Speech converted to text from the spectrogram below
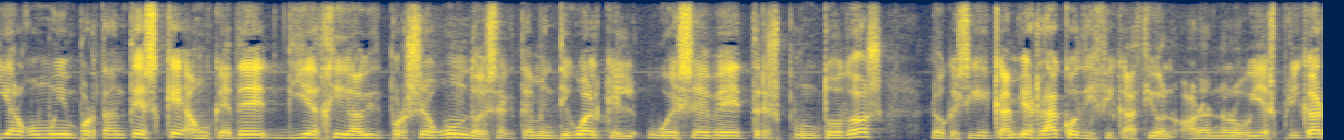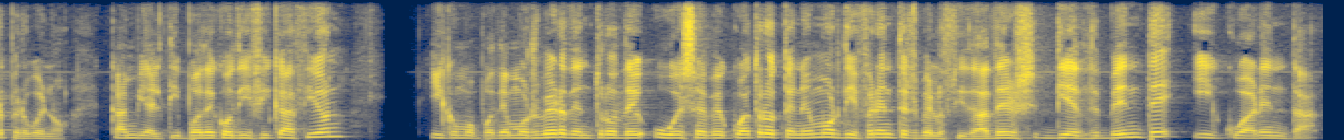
Y algo muy importante es que aunque dé 10 gigabits por segundo exactamente igual que el USB 3.2, lo que sí que cambia es la codificación. Ahora no lo voy a explicar, pero bueno, cambia el tipo de codificación y como podemos ver dentro de USB 4 tenemos diferentes velocidades 10, 20 y 40.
